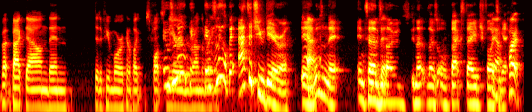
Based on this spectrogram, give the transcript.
back down, then did a few more kind of like spots It was a near little and bit. around the It ring. was a little bit attitude era, Yeah. yeah, wasn't it? In terms of those, in that, those sort of backstage fighting. Yeah. Part-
